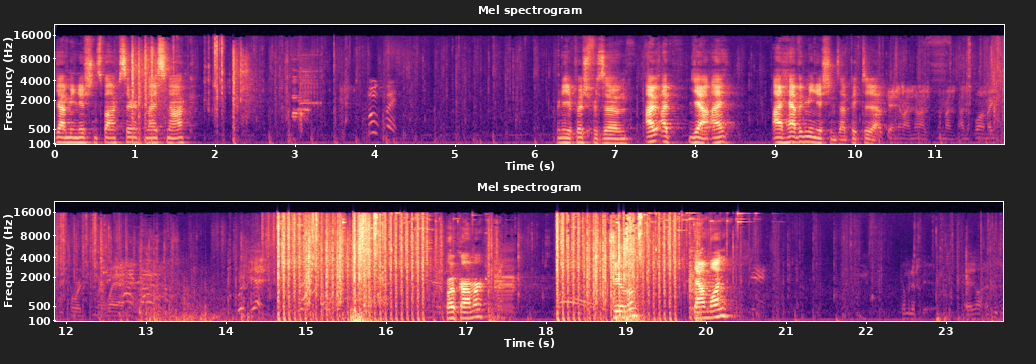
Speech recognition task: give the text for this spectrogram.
Got munitions box there. Nice knock. We need to push for zone. I, I, yeah, I, I have a munitions. I picked it up. Okay, never mind, never mind, never mind. I just want to make sure before it's somewhere way out Where's he at? Broke armor. Two of them. Down one. Coming to. Hey, no, super-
